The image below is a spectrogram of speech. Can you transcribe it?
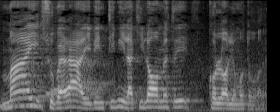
Mai superare i 20.000 km con l'olio motore,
